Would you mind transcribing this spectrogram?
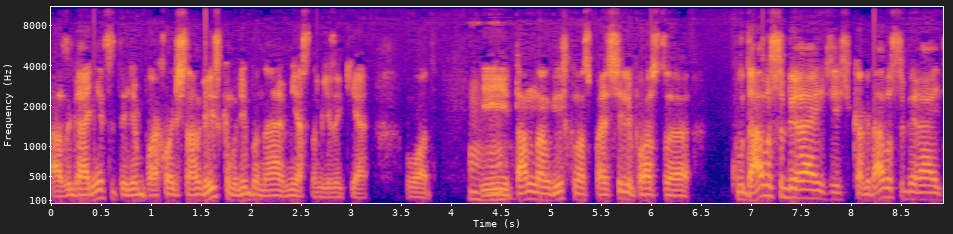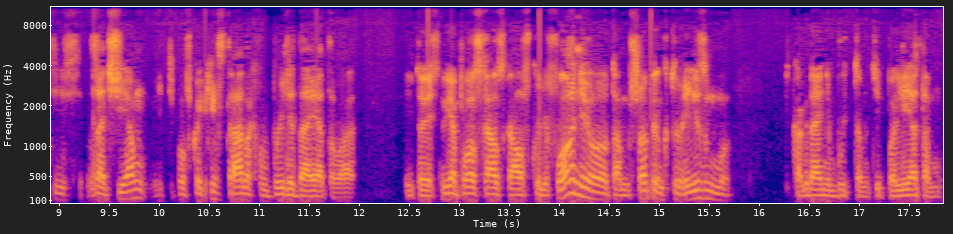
а за границей ты либо проходишь на английском, либо на местном языке, вот. Угу. И там на английском нас спросили просто, куда вы собираетесь, когда вы собираетесь, зачем, и, типа, в каких странах вы были до этого. И то есть, ну, я просто сразу сказал в Калифорнию, там, шопинг, туризм, когда-нибудь там, типа, летом.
